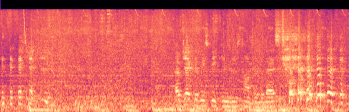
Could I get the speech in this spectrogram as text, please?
Objectively speaking, these taunts are the best.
